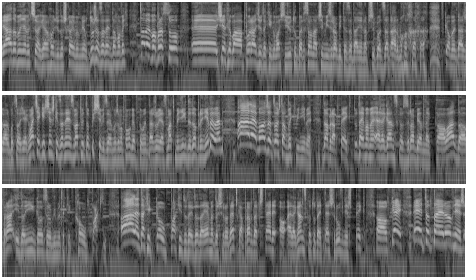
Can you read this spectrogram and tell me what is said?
ja to bym nie wytrzymał, jak ja chodził do szkoły, bym miał dużo zadań domowych, to bym po prostu e, się chyba poradził takiego właśnie youtubersona, czy mi zrobi te zadanie na przykład za darmo w komentarzu albo coś. Jak macie jakieś ciężkie zadanie z matmy, to piszcie, widzę, może wam pomogę w komentarzu, ja z matmy nigdy dobry nie byłem, ale może coś tam wykminimy. Dobra, pyk, tutaj mamy elegancko zrobione koła, dobra, i do niego zrobimy takie kołpaki, ale takie kołpaki tutaj dodajemy do środeczka, prawda, cztery, o, elegancko tutaj też również pyk, okej, i tutaj również,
